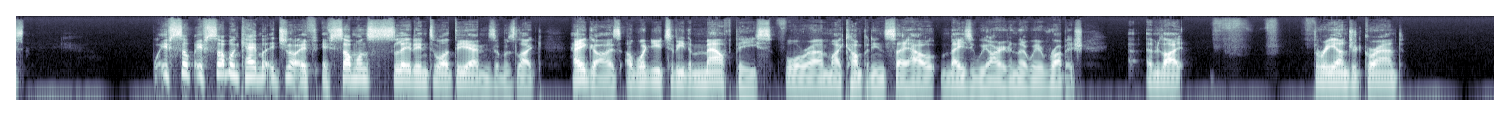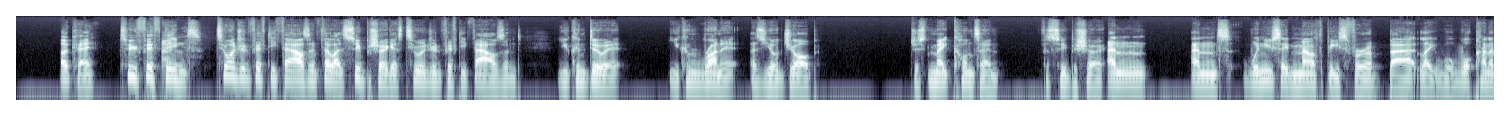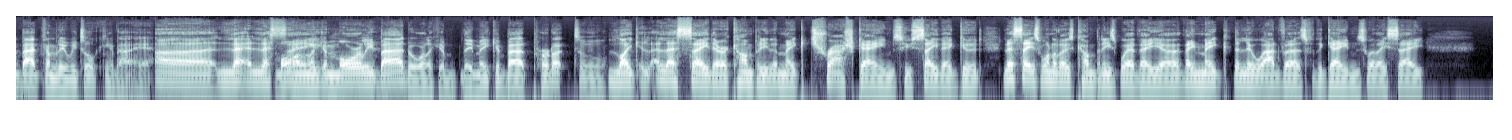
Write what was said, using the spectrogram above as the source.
If some if someone came, do you know, if if someone slid into our DMs and was like, "Hey guys, I want you to be the mouthpiece for uh, my company and say how amazing we are, even though we're rubbish," I'm like, three hundred grand, Okay, two fifty, and two hundred fifty thousand. If they're like Super Show gets two hundred fifty thousand, you can do it. You can run it as your job. Just make content for Super Show. and and when you say mouthpiece for a bad, like what, what kind of bad company are we talking about here? Uh, let, let's More say like a morally bad, or like a they make a bad product, or like let's say they're a company that make trash games who say they're good. Let's say it's one of those companies where they uh, they make the little adverts for the games where they say,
